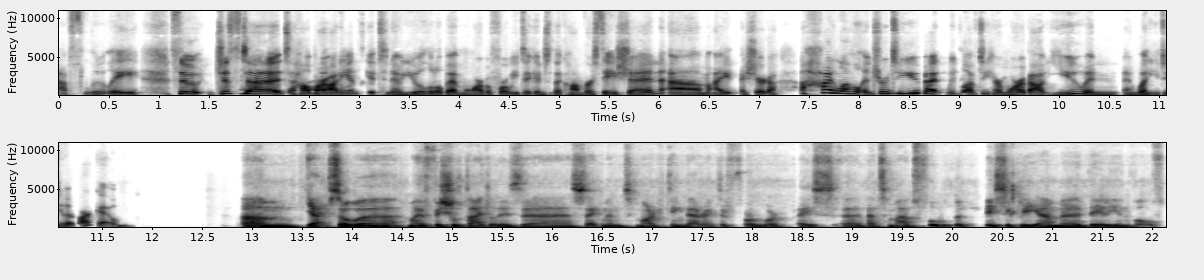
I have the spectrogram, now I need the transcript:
Absolutely. So, just to, to help our audience get to know you a little bit more before we dig into the conversation, um, I, I shared a, a high level intro to you, but we'd love to hear more about you and, and what you do at Barco. Um, yeah, so uh, my official title is uh, Segment Marketing Director for Workplace. Uh, that's a mouthful, but basically, I'm uh, daily involved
